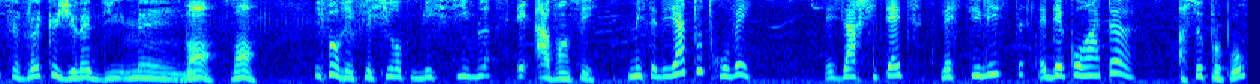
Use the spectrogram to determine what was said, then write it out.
C'est vrai que je l'ai dit, mais... Bon, bon. Il faut réfléchir au public cible et avancer. Mais c'est déjà tout trouvé les architectes, les stylistes, les décorateurs. À ce propos,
